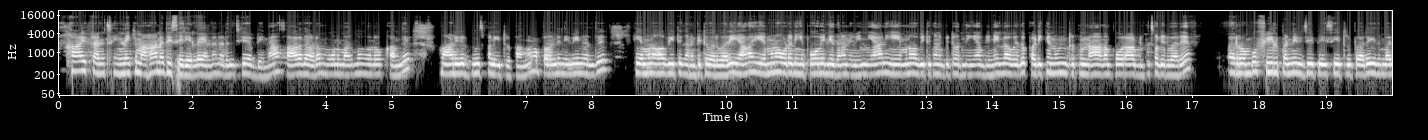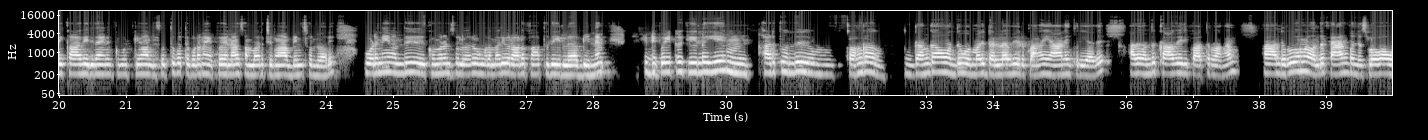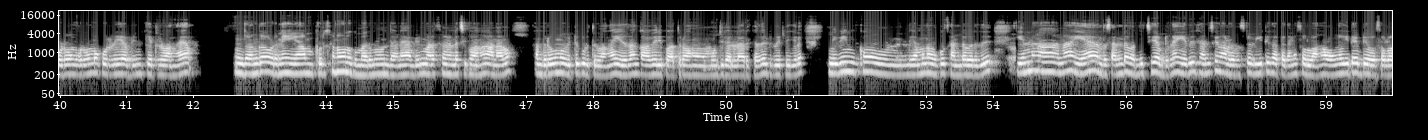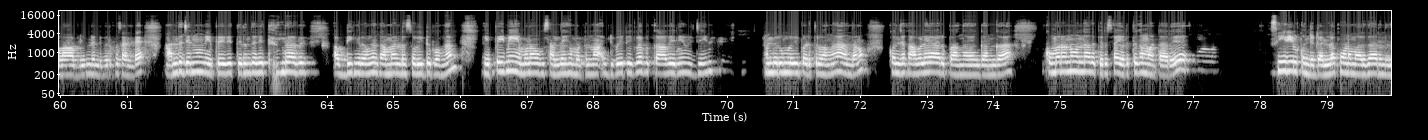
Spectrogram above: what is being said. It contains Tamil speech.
ஹாய் ஃப்ரெண்ட்ஸ் இன்னைக்கு மகாநதி சீரியலில் என்ன நடந்துச்சு அப்படின்னா சாரதாவோட மூணு மருமகளும் உட்காந்து மாடியில் ட்ரிங்க்ஸ் பண்ணிட்டு இருப்பாங்க. அப்போ வந்து நிவின் வந்து யமுனாவை வீட்டுக்கு அனுப்பிட்டு வருவார். ஏன் யமுனாவோட நீங்கள் போக வேண்டியதானே நிவின்? ஏன் நீங்கள் யமுனாவை வீட்டுக்கு அனுப்பிட்டு வந்தீங்க அப்படின்னு இல்லை அவள் ஏதோ படிக்கணும்னு இருக்குன்னா அதான் போகிறா அப்படின்னு சொல்லிடுவாரு. அவர் ரொம்ப ஃபீல் பண்ணி விஜய் பேசிகிட்டு இருப்பாரு. இது மாதிரி காவேரி தான் எனக்கு முக்கியம். அந்த சொத்து பத்தை கூட நான் எப்போ வேணாலும் சம்பாரிச்சுக்கலாம் அப்படின்னு சொல்லுவார். உடனே வந்து குமரன் சொல்லுவார் உங்களை மாதிரி ஒரு ஆளை பார்த்ததே இல்லை அப்படின்னு. இப்படி போயிட்டு இருக்கையிலயே அடுத்து வந்து கங்கா கங்காவும் வந்து ஒரு மாதிரி டல்லாவே இருப்பாங்க யானே தெரியாது. அதை வந்து காவேரி பார்த்துருவாங்க அந்த ரூம்ல வந்து ஃபேன் கொஞ்சம் ஸ்லோவா ஓடும் உங்க ரூமை குடுறே அப்படின்னு கேட்டுருவாங்க. கங்கா உடனே ஏன் புருஷனும் உனக்கு மருமகன் தானே? அப்படின்னு மனசுல நினைச்சுக்குவாங்க. ஆனாலும் அந்த ரூமை விட்டு கொடுத்துருவாங்க. இதெல்லாம் காவேரி பார்த்துருவாங்க அவங்க மூஞ்சி டல்லா இருக்கிறது இப்படி போயிட்டு இருக்கல நிவினுக்கும் யமுனாவுக்கும் சண்டை வருது. என்னன்னா ஏன் அந்த சண்டை வந்துச்சு அப்படின்னா எது கன்சீவ் ஆனது ஃபர்ஸ்ட் வீட்டுக்கார்ட்ட தானே சொல்லுவாங்க. உங்ககிட்ட எப்படி அவ சொல்லலாம் அப்படின்னு ரெண்டு பேருக்கும் சண்டை. அந்த ஜென்மம் எப்பயுமே திருந்தவே திருந்தாது அப்படிங்கிறவங்க கமெண்ட்ல சொல்லிட்டு போங்க. எப்பயுமே யமுனாவுக்கு சந்தேகம் மட்டும்தான். இப்படி போயிட்டு இருக்கல இப்ப காவேரியும் விஜயும் அந்த ரூம்ல போய் படுத்துருவாங்க. இருந்தாலும் கொஞ்சம் கவலையா இருப்பாங்க. கங்கா குமரனும் வந்து அதை பெருசா எடுத்துக்க மாட்டாரு. சீரியல் கொஞ்சம் டல்லா போன மாதிரி தான் இருந்தது.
